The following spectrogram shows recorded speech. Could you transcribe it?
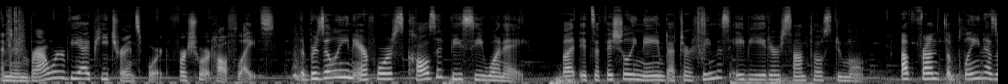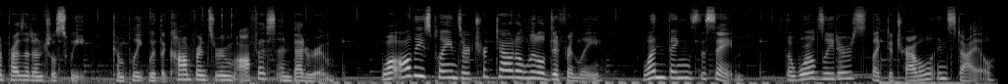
and an Embraer VIP transport for short haul flights. The Brazilian Air Force calls it VC 1A, but it's officially named after famous aviator Santos Dumont. Up front, the plane has a presidential suite, complete with a conference room, office, and bedroom. While all these planes are tricked out a little differently, one thing's the same the world's leaders like to travel in style.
